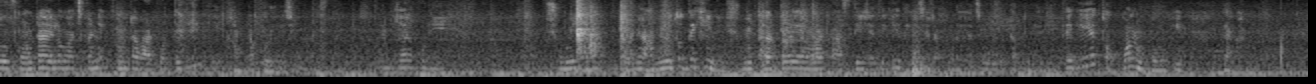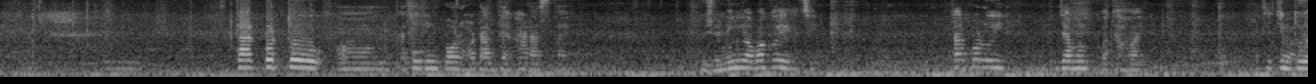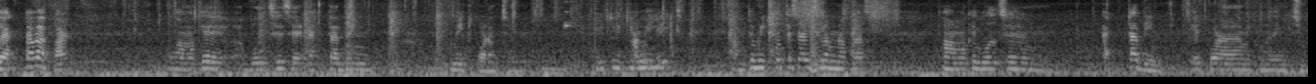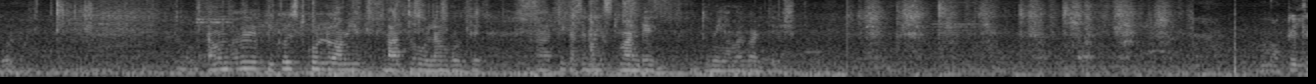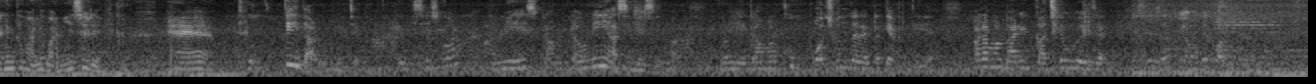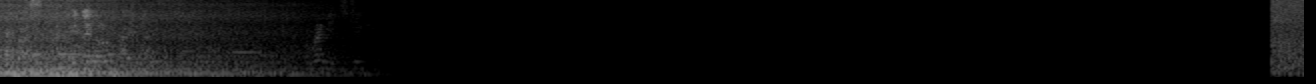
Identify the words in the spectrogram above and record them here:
তোর ফোনটা এলো মাঝখানে, ফোনটা বার করতে গিয়ে এই খামটা পড়ে গেছিল। আমি খেয়াল করি? সুমিত মানে আমিও তো দেখিনি। সুমিত তারপরে আমার পাশ দিয়ে যেতে গিয়ে দেখে সেটা পড়ে গেছে। ওটা তুলে দিতে গিয়ে তখন মুখোমুখি দেখা তারপর তো এতদিন পর হঠাৎ দেখা রাস্তায়। দুজনেই অবাক হয়ে গেছি। তারপর ওই যেমন কথা হয়। কিন্তু একটা ব্যাপার আমাকে বলছে যে একটা দিন মিট করার জন্য। তুই তুই কি আমি আমি তো মিট করতে চাইছিলাম না ফার্স্ট তো আমাকে বলছে একটা দিন এরপর আর আমি কোনোদিন কিছু বলব না। তো এমনভাবে রিকোয়েস্ট করল আমি বাধ্য হলাম বলতে ঠিক আছে নেক্সট মানডে তুমি আমার বাড়িতে এসো। মকটেলটা কিন্তু ভালো বানিয়েছে রে। হ্যাঁ সত্যিই দারুণ হয়েছে। আর বিশেষ কর আমি এই স্টাম্প টাউনেই আসি বেশিরভাগ কারণ এটা আমার খুব পছন্দের একটা ক্যাফেটেরিয়া। আর আমার বাড়ির কাছেও হয়ে যায়। তুই আমাকে কল করে এটাই হলো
